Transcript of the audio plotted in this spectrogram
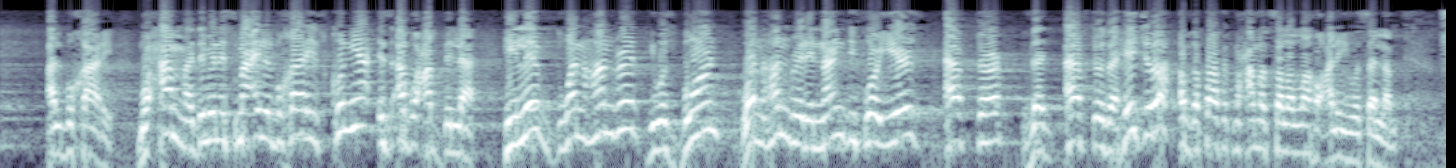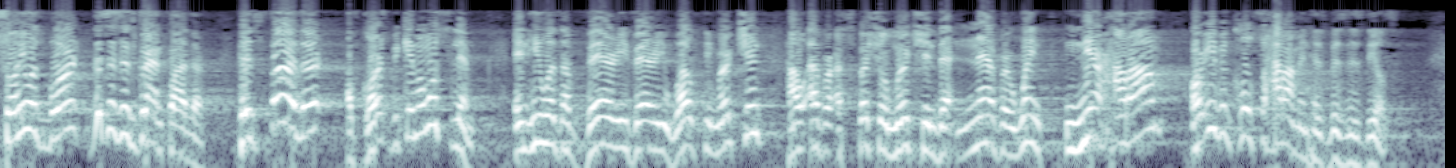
al-Bukhari. Muhammad ibn Ismail al-Bukhari, his kunya is Abu Abdullah. He lived 100, he was born 194 years after the, after the hijrah of the Prophet Muhammad sallallahu alayhi wasallam. So he was born, this is his grandfather. His father, of course, became a Muslim. And he was a very, very wealthy merchant. However, a special merchant that never went near haram or even close to haram in his business deals.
